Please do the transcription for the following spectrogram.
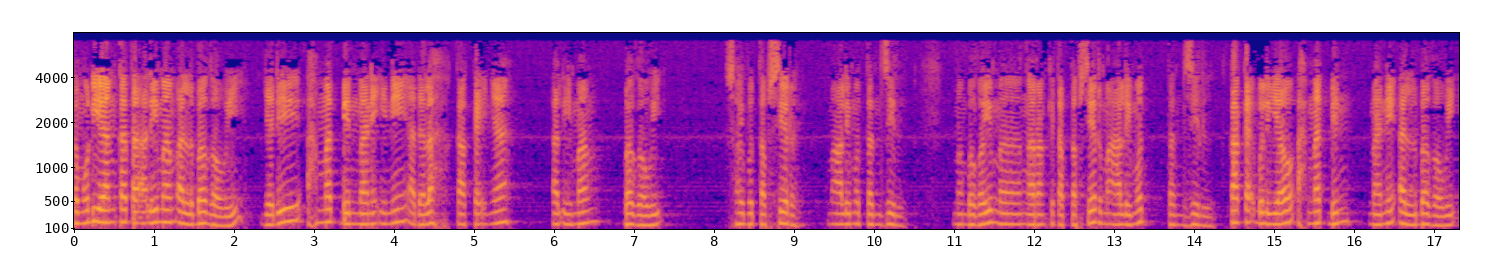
Kemudian kata Al-Imam Al-Baghawi, jadi Ahmad bin Mani ini adalah kakeknya Al-Imam Baghawi, sahibut tafsir, Ma'alimut Tanzil. Imam Baghawi mengarang kitab tafsir Ma'alimut Tanzil. Kakek beliau Ahmad bin Mani Al-Baghawi.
